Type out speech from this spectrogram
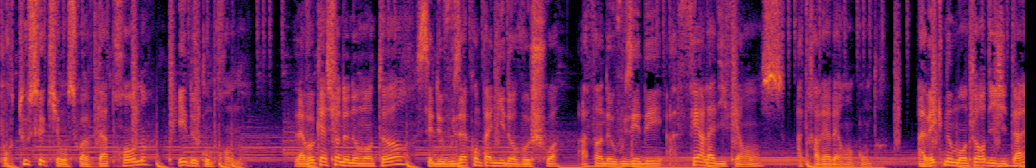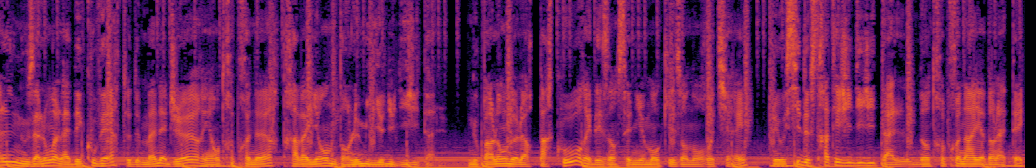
pour tous ceux qui ont soif d'apprendre et de comprendre. La vocation de nos mentors, c'est de vous accompagner dans vos choix afin de vous aider à faire la différence à travers des rencontres. Avec nos mentors digital, nous allons à la découverte de managers et entrepreneurs travaillant dans le milieu du digital. Nous parlons de leur parcours et des enseignements qu'ils en ont retirés, mais aussi de stratégies digitales, d'entrepreneuriat dans la tech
